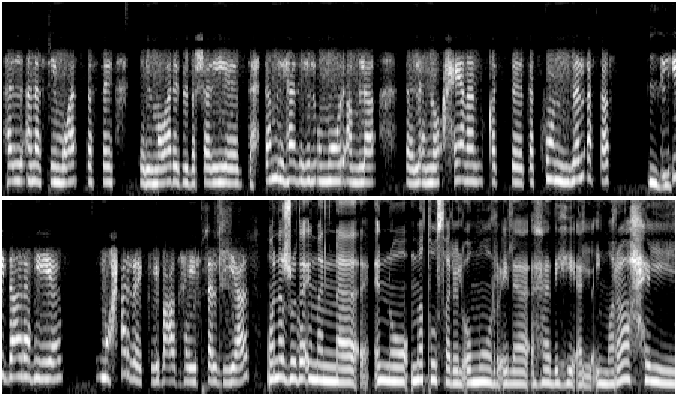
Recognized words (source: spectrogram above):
هل أنا في مؤسسة الموارد البشرية بتهتم لهذه الأمور أم لا؟ آه، لأنه أحيانا قد تكون للأسف الإدارة هي محرك لبعض هذه السلبيات. ونرجو دائما إنه ما توصل الأمور إلى هذه المراحل.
